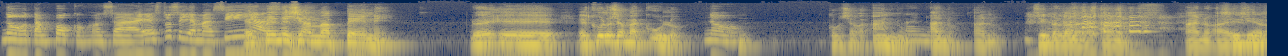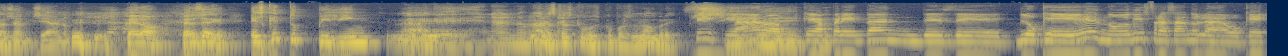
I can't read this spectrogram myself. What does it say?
No, tampoco. O sea, esto se llama así. El pene se llama pene. Eh, eh, el culo se llama culo. No. ¿Cómo se llama? Ano. Ano. Ano, ano. Sí, perdona, ano. Ano, ahí Sí, tienes sí. razón, sí, ano. Pero, pero o sea, es que tu pilín. Ah, eh, no, no, No, las cosas como, como por su nombre. Sí, Sí, claro, güey. que aprendan desde lo que es, no disfrazándola o que,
